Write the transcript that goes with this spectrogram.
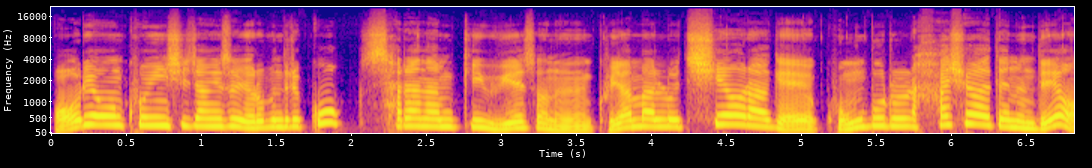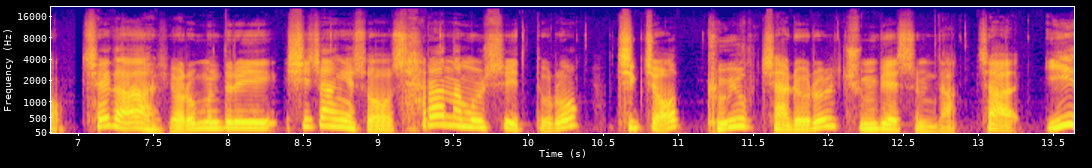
어려운 코인 시장에서 여러분들이 꼭 살아남기 위해서는 그야말로 치열하게 공부를 하셔야 되는데요. 제가 여러분들이 시장에서 살아남을 수 있도록 직접 교육 자료를 준비했습니다. 자, 이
